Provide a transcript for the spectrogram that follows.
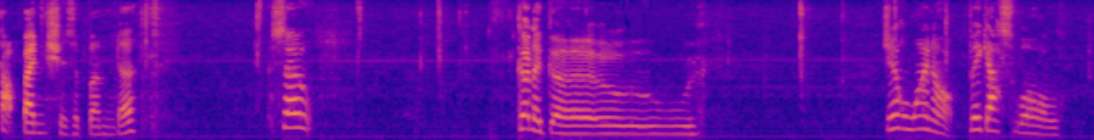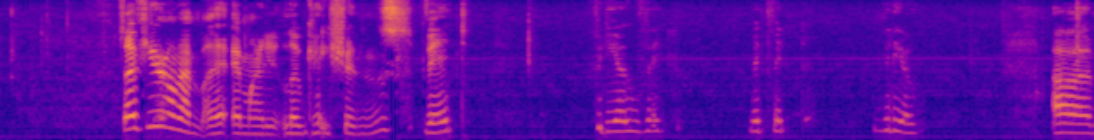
that bench is a blunder. So, gonna go. Do you know why not? Big ass wall. So if you remember in my locations vid, video vid, vid vid, video. Um,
